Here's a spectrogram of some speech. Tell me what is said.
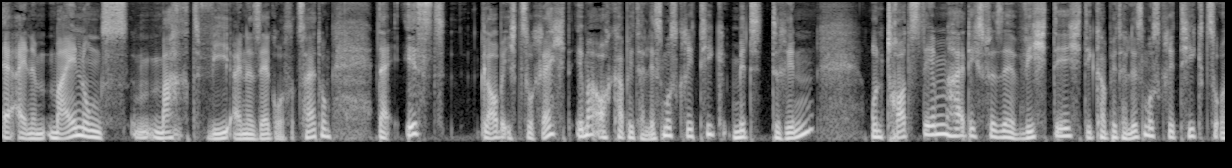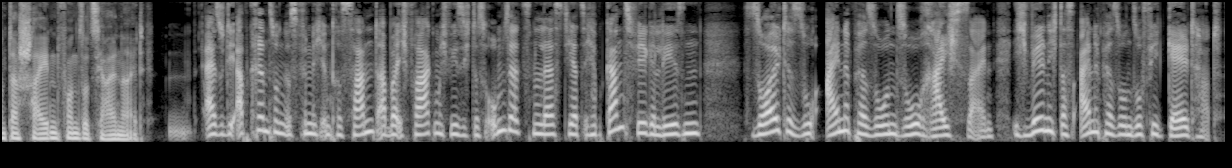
äh, eine Meinungsmacht wie eine sehr große Zeitung. Da ist glaube ich, zu Recht immer auch Kapitalismuskritik mit drin. Und trotzdem halte ich es für sehr wichtig, die Kapitalismuskritik zu unterscheiden von Sozialneid. Also die Abgrenzung ist, finde ich, interessant, aber ich frage mich, wie sich das umsetzen lässt jetzt. Ich habe ganz viel gelesen, sollte so eine Person so reich sein. Ich will nicht, dass eine Person so viel Geld hat.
